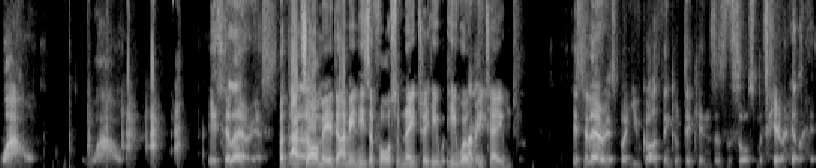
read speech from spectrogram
wow wow it's hilarious But that's Um, Omid. I mean, he's a force of nature. He, he won't I be tamed. It's hilarious, but you've got to think of Dickens as the source material. here.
